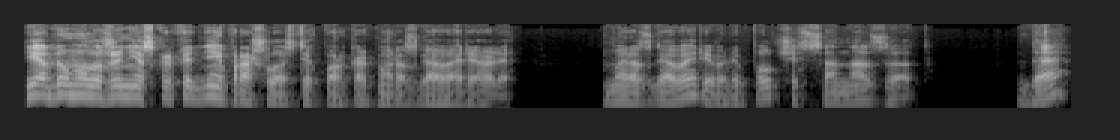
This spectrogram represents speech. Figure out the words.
Я думал, уже несколько дней прошло с тех пор, как мы разговаривали». «Мы разговаривали полчаса назад». «Да?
